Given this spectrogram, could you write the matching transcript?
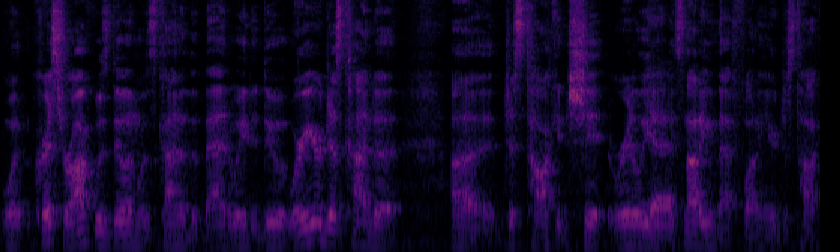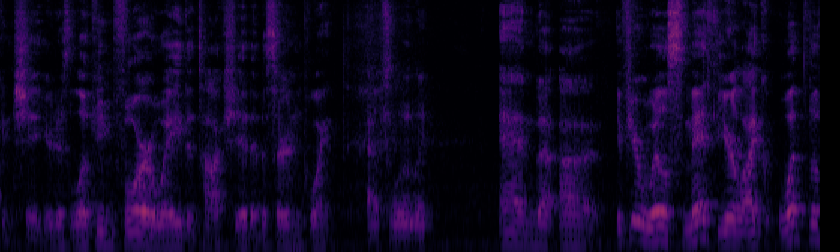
what Chris Rock was doing was kind of the bad way to do it, where you're just kind of uh, just talking shit. Really, Yeah. it's not even that funny. You're just talking shit. You're just looking for a way to talk shit at a certain point. Absolutely. And uh, if you're Will Smith, you're like, what the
